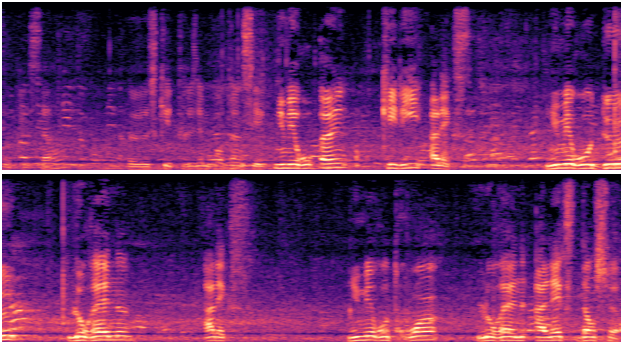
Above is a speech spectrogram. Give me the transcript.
peu près ça. Euh, ce qui est très important, c'est numéro 1, Kelly, Alex. Numéro 2, Lorraine, Alex. Numéro 3, Lorraine, Alex, danseur.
